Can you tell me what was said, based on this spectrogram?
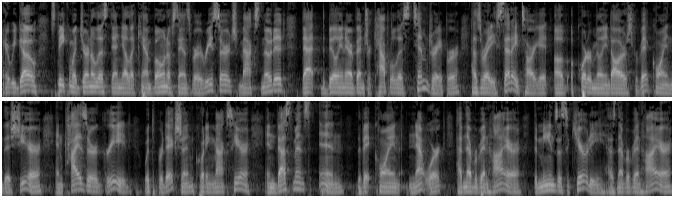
Here we go. Speaking with journalist Daniela Cambone of Stansberry Research, Max noted that the billionaire venture capitalist Tim Draper has already set a target of a quarter million dollars for Bitcoin this year, and Keiser agreed with the prediction, quoting Max here, investments in the Bitcoin network have never been higher. The means of security has never been higher.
